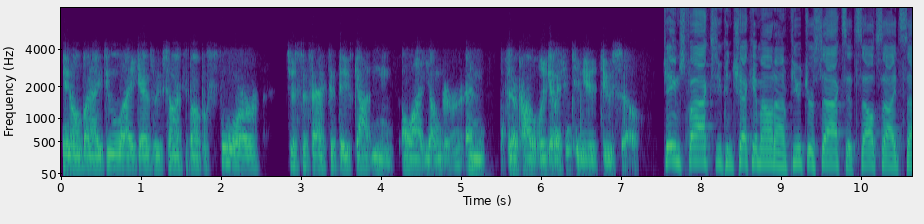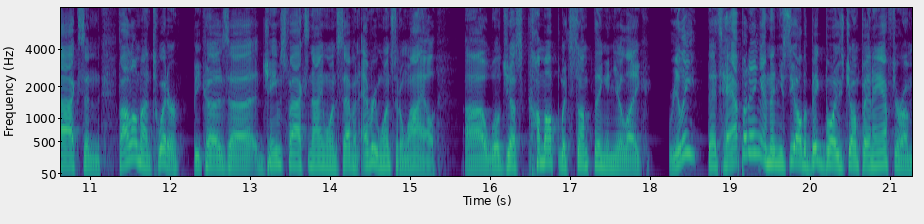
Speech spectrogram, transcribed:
you know. But I do like, as we've talked about before, just the fact that they've gotten a lot younger, and they're probably going to continue to do so. James Fox, you can check him out on Future Sox at Southside Sox and follow him on Twitter because uh, James Fox 917 every once in a while uh, will just come up with something and you're like, really? That's happening? And then you see all the big boys jump in after him.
